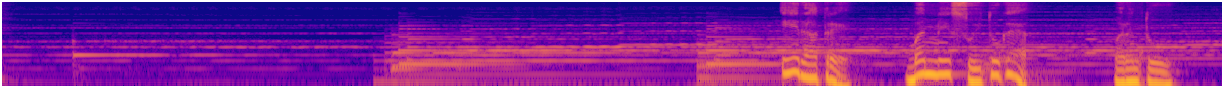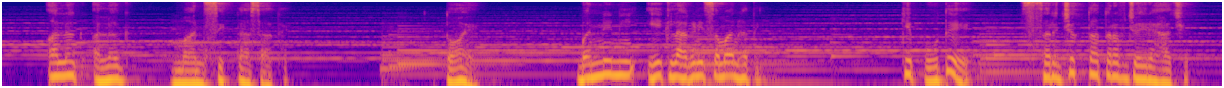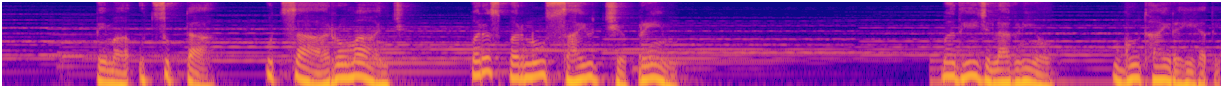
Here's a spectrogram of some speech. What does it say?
એ રાત્રે બંને સૂઈ તો ગયા, પરંતુ અલગ અલગ માનસિકતા સાથે. તોય બંનેની એક લાગણી સમાન હતી કે પોતે સર્જકતા તરફ જઈ રહ્યા છે. તેમાં ઉત્સુકતા, ઉત્સાહ, રોમાંચ, પરસ્પરનું સાયુજ્ય, પ્રેમ બધી જ લાગણીઓ ગૂંથાઈ રહી હતી.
